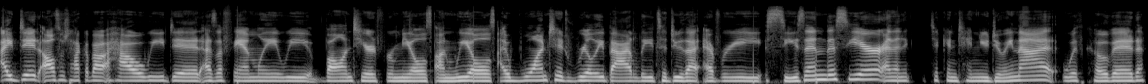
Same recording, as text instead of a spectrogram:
I did also talk about how we did as a family we volunteered for Meals on Wheels. I wanted really badly to do that every season this year and then to continue doing that with COVID.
